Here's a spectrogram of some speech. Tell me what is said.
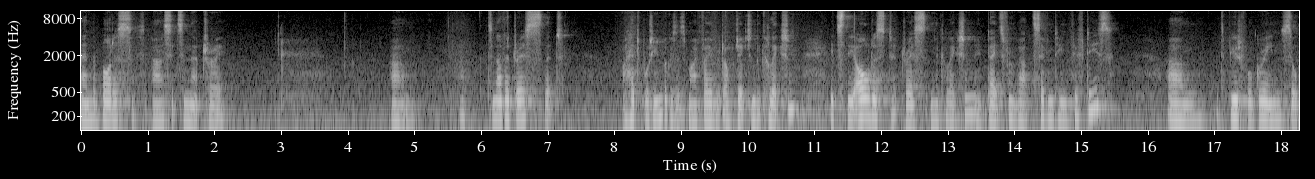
and the bodice uh, sits in that tray. Um, it's another dress that I had to put in because it's my favourite object in the collection. It's the oldest dress in the collection. It dates from about the 1750s. Um, it's a beautiful green silk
